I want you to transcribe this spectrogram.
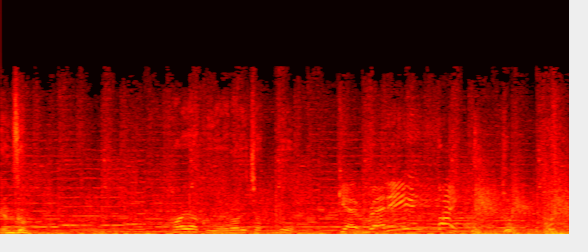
剣山早くやられちゃってよ Get ready, fight!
